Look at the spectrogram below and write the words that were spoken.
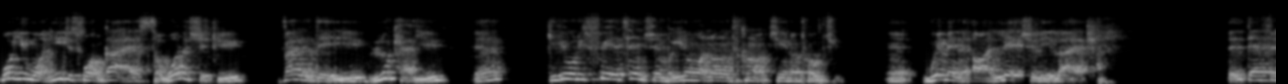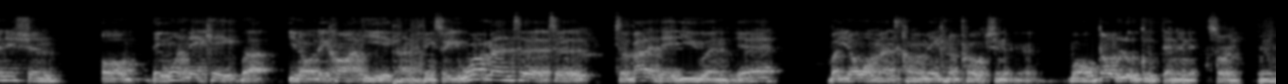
what you want? You just want guys to worship you, validate you, look at you, yeah, give you all this free attention, but you don't want no one to come up to you and approach you. Yeah? Women are literally like the definition of they want their cake, but you know they can't eat it, kind of thing. So you want man to to to validate you, and yeah, but you don't want man to come and make an approach. And well, don't look good then, innit? Sorry. Yeah?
